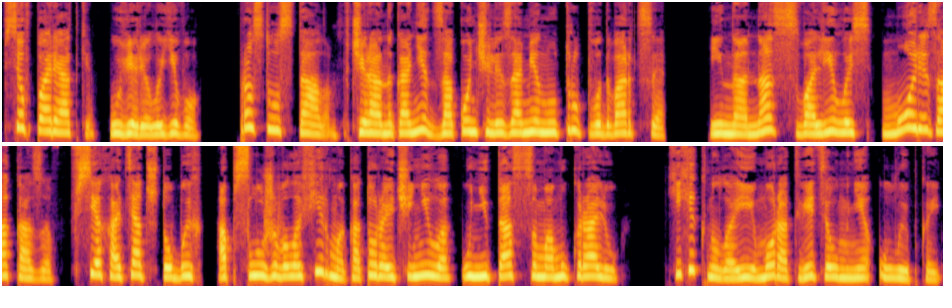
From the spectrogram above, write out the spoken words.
«Все в порядке», — уверила его. «Просто устала. Вчера, наконец, закончили замену труп во дворце, и на нас свалилось море заказов. Все хотят, чтобы их обслуживала фирма, которая чинила унитаз самому королю. Хихикнула, и Мор ответил мне улыбкой.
